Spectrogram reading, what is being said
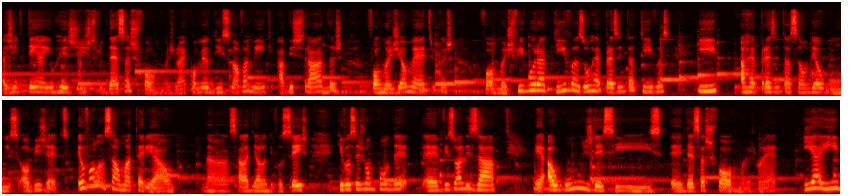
a gente tem aí o registro dessas formas, não é? Como eu disse novamente, abstratas, formas geométricas, formas figurativas ou representativas e a representação de alguns objetos. Eu vou lançar um material na sala de aula de vocês, que vocês vão poder é, visualizar é, alguns desses é, dessas formas, não é? E aí,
